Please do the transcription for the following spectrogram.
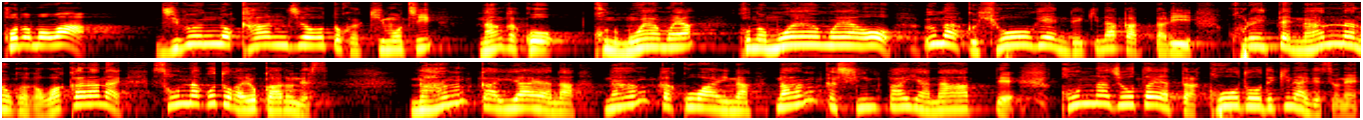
子供は自分の感情とか気持ちなんかこうこのモヤモヤこのモヤモヤをうまく表現できなかったりこれ一体何なのかがわからないそんなことがよくあるんです。なんか嫌やななんか怖いななんか心配やなってこんな状態やったら行動できないですよね。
